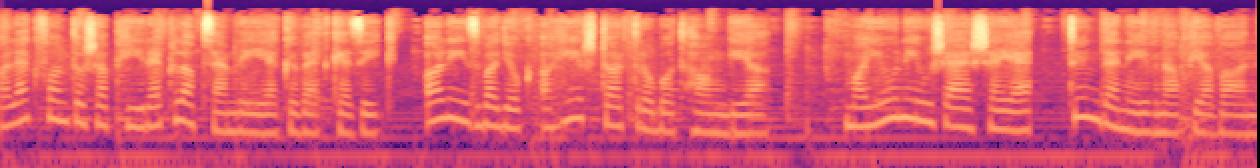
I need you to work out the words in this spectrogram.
A legfontosabb hírek lapszemléje következik. Alíz vagyok, a hírstart robot hangja. Ma június 1 -e, Tünde névnapja van.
